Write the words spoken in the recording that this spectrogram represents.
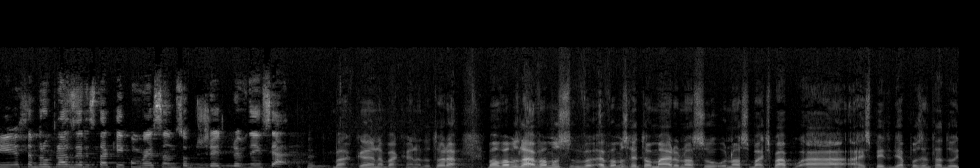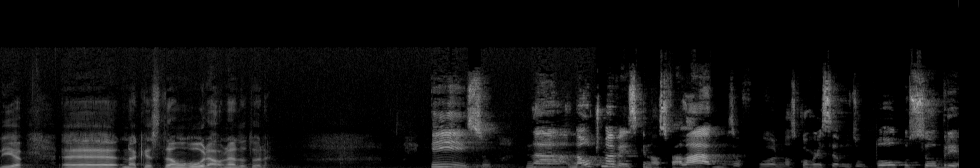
E é sempre um prazer estar aqui conversando sobre direito previdenciário. Bacana, bacana. Doutora, bom, vamos lá, vamos, vamos retomar o nosso, o nosso bate-papo a, a, respeito de aposentadoria é, na questão rural, né, doutora? Isso. Na, na, última vez que nós falávamos, nós conversamos um pouco sobre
